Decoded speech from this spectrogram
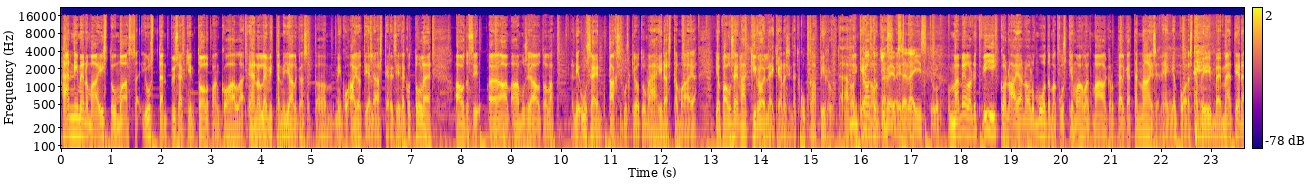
hän nimenomaan istuu maassa just tämän pysäkin tolpan kohdalla ja hän on levittänyt jalkansa tuohon niin kuin ajotielle asti. Eli siitä kun tulee autosi, ää, aamusi autolla, niin usein taksikuski joutuu vähän hidastamaan ja jopa usein vähän kiroilleekin aina sinne, että kuka piru tää Niin oikein on tässä istuu. Mut Mä, meillä on nyt viikon ajan ollut muutama kuski ja mä huomaan, että mä oon alkanut pelkää tämän naisen hengen puolesta viimein. Mä en tiedä,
